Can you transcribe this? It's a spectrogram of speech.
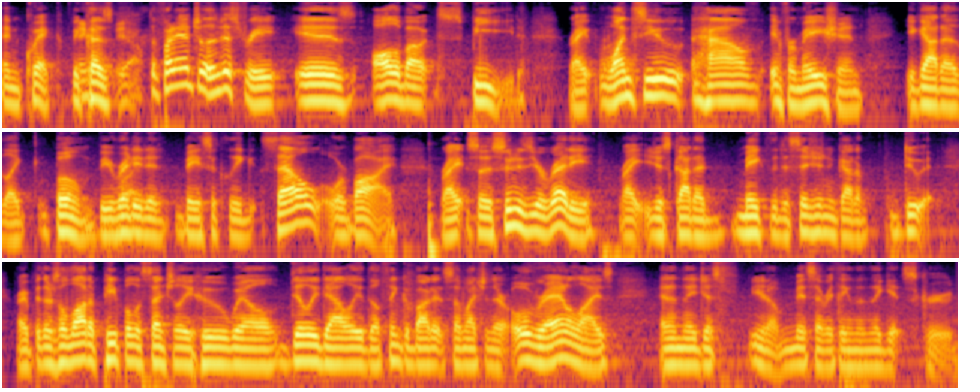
and quick because yeah. the financial industry is all about speed, right? Once you have information, you gotta like boom, be ready to basically sell or buy, right? So as soon as you're ready, right, you just gotta make the decision and gotta do it, right? But there's a lot of people essentially who will dilly dally, they'll think about it so much and they're overanalyze, and then they just you know miss everything, and then they get screwed.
